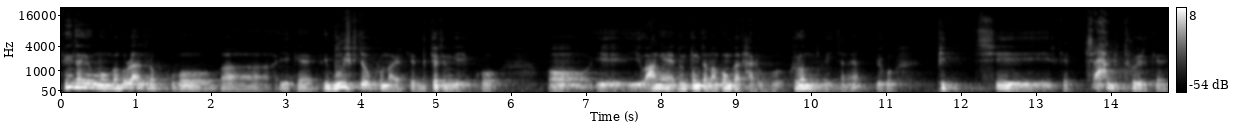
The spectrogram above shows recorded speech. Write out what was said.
굉장히 뭔가 혼란스럽고 뭐가 이렇게 무의식적으로 막 이렇게 느껴지는 게 있고 어 이 이 왕의 눈동자만 뭔가 다르고 그런 게 있잖아요. 그리고 빛이 이렇게 쫙 밑으로 이렇게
